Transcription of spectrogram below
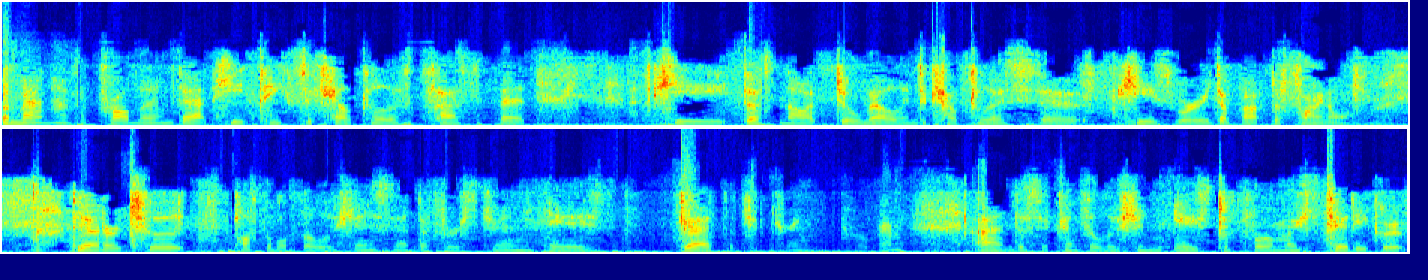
A man has a problem that he takes a calculus class, but he does not do well in the calculus, so he's worried about the final. There are two possible solutions, and the first one is get the tutoring program, and the second solution is to form a study group.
